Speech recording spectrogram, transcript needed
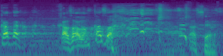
Cada casal é um casal. Tá certo.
